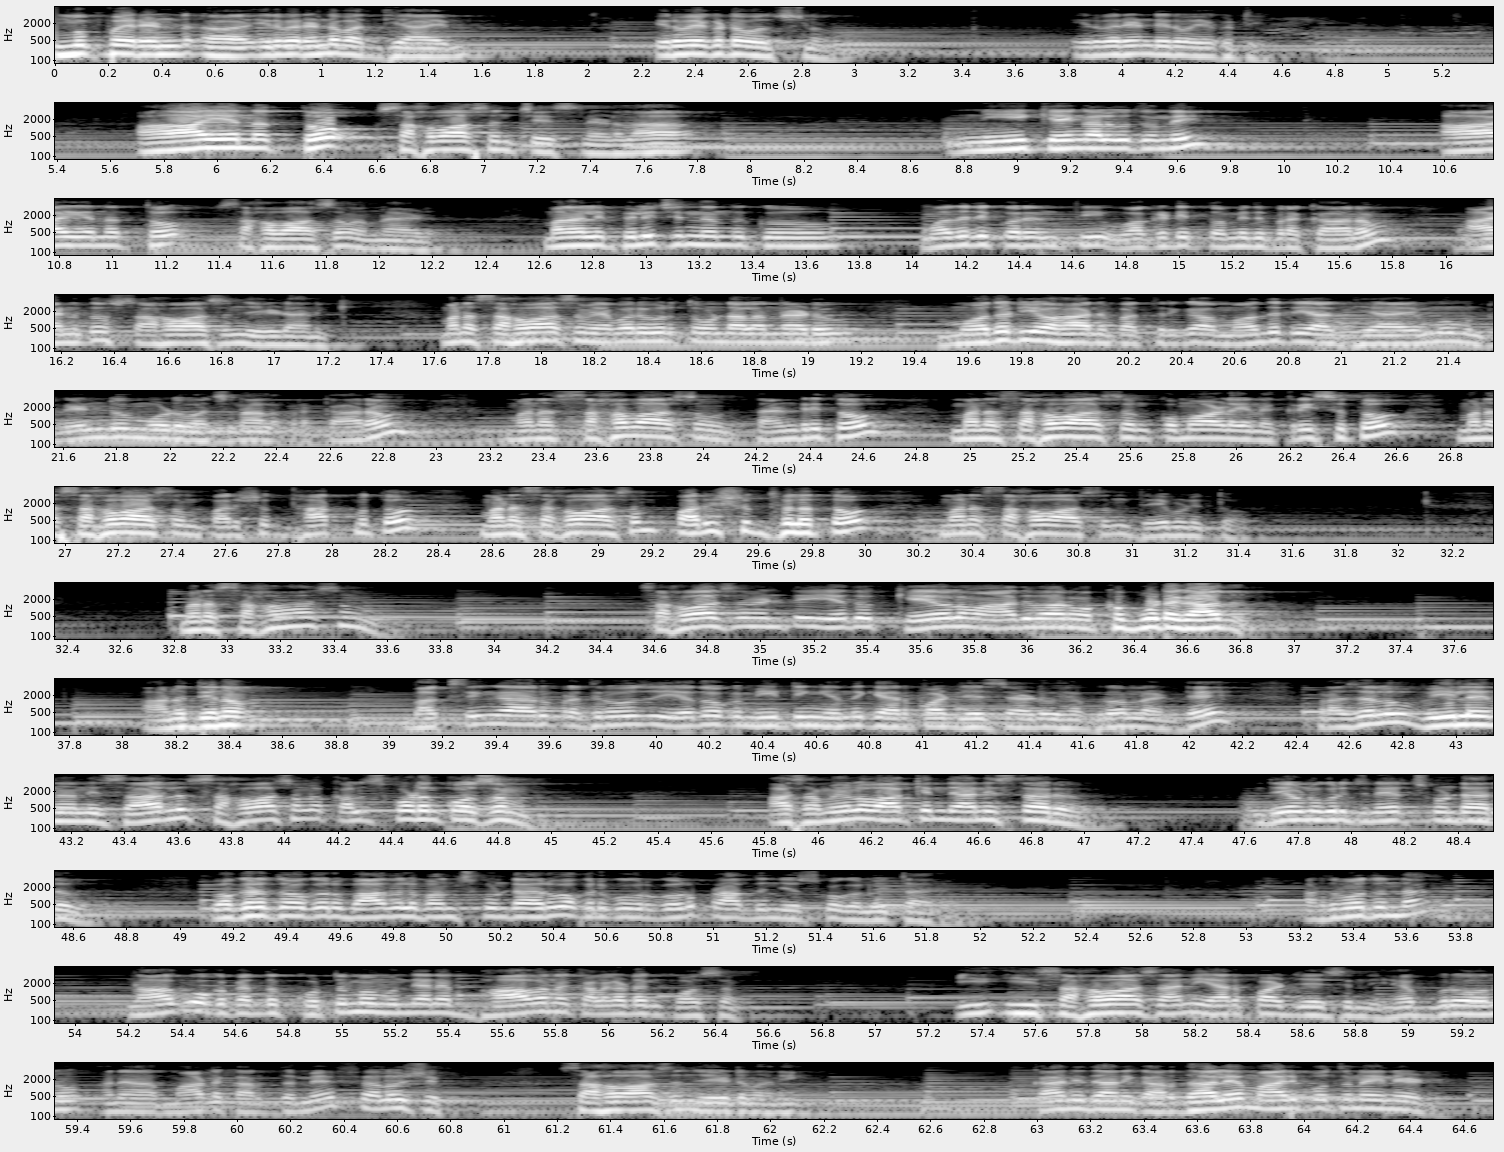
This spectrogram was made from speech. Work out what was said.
ముప్పై రెండు ఇరవై రెండవ అధ్యాయం ఇరవై ఒకటో వచ్చిన ఇరవై రెండు ఇరవై ఒకటి. ఆయనతో సహవాసం చేసినలా నీకేం కలుగుతుంది? ఆయనతో సహవాసం అన్నాడు. మనల్ని పిలిచినందుకు మొదటి కొరింతి ఒకటి తొమ్మిది ప్రకారం ఆయనతో సహవాసం చేయడానికి. మన సహవాసం ఎవరెవరితో ఉండాలన్నాడు? మొదటి యోహాని పత్రిక మొదటి అధ్యాయము రెండు మూడు వచనాల ప్రకారం మన సహవాసం తండ్రితో మన సహవాసం కుమారుడైన క్రీస్తుతో మన సహవాసం పరిశుద్ధాత్మతో మన సహవాసం పరిశుద్ధులతో మన సహవాసం దేవునితో. మన సహవాసం సహవాసం అంటే ఏదో కేవలం ఆదివారం ఒక్క పూట కాదు. అనుదినం. భక్సింగ్ గారు ప్రతిరోజు ఏదో ఒక మీటింగ్ ఎందుకు ఏర్పాటు చేశాడు హెబ్రోన్లో అంటే ప్రజలు వీలైనన్ని సార్లు సహవాసంలో కలుసుకోవడం కోసం. ఆ సమయంలో వాక్యం ధ్యానిస్తారు. దేవుని గురించి నేర్చుకుంటారు. ఒకరితో ఒకరు బాధలు పంచుకుంటారు ఒకరికొకరు ప్రార్థన చేసుకోగలుగుతారు. అర్థమవుతుందా? నాకు ఒక పెద్ద కుటుంబం ఉంది అనే భావన కలగడం కోసం ఈ ఈ సహవాసాన్ని ఏర్పాటు చేసింది హెబ్రోను అనే మాటకు అర్థమే ఫెలోషిప్ సహవాసం చేయడం అని కానీ దానికి అర్థాలే మారిపోతున్నాయి నేడు.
